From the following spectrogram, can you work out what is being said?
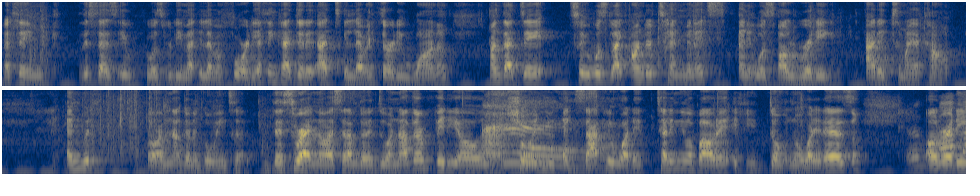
I think this says it was redeemed at 11:40. I think I did it at 11:31 on that day. So it was like under 10 minutes, and it was already added to my account. And with oh, I'm not gonna go into this right now. I said I'm gonna do another video showing you exactly what it, telling you about it if you don't know what it is already,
